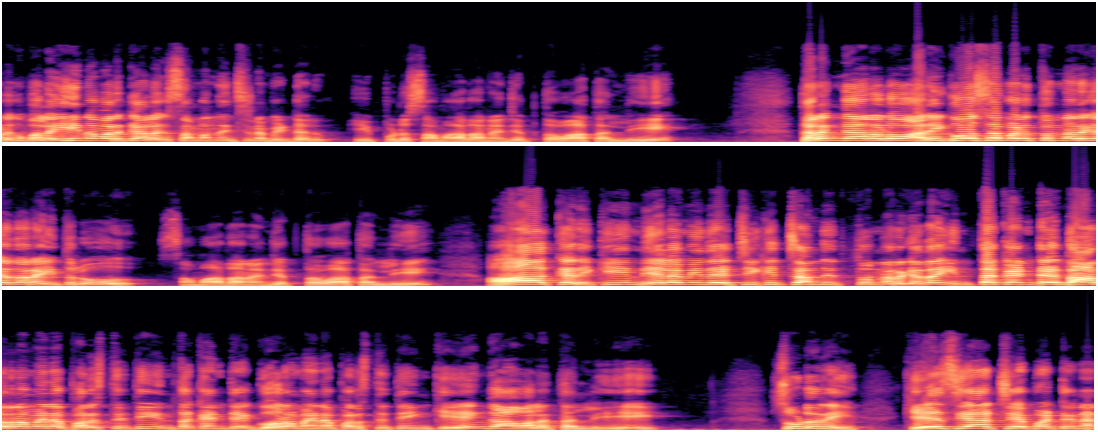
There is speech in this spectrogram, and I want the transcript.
బడుగు బలహీన వర్గాలకు సంబంధించిన బిడ్డలు. ఇప్పుడు సమాధానం చెప్తావా తల్లి? తెలంగాణలో అరిగోసపడుతున్నారు కదా రైతులు. సమాధానం చెప్తావా తల్లి? ఆఖరికి నేల మీదే చికిత్స అందిస్తున్నారు కదా. ఇంతకంటే దారుణమైన పరిస్థితి ఇంతకంటే ఘోరమైన పరిస్థితి ఇంకేం కావాలి తల్లి? చూడురి కేసీఆర్ చేపట్టిన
